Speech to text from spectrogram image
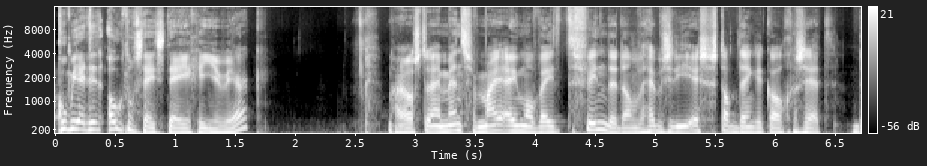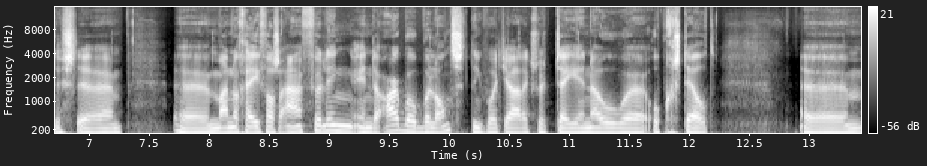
Kom jij dit ook nog steeds tegen in je werk? Nou, als de mensen mij eenmaal weten te vinden, dan hebben ze die eerste stap denk ik al gezet. Dus, uh, uh, maar nog even als aanvulling in de Arbo-balans, die wordt jaarlijks door TNO uh, opgesteld. Ehm,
